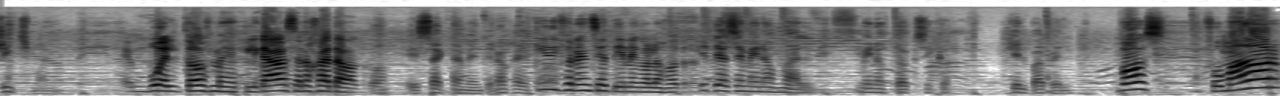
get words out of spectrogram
Richmond. Envueltos, me explicabas, en hoja de tabaco. Exactamente, en hoja de ¿Qué tabaco. diferencia tiene con los otros? ¿Qué te hace menos mal, menos tóxico que el papel? Vos, fumador,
